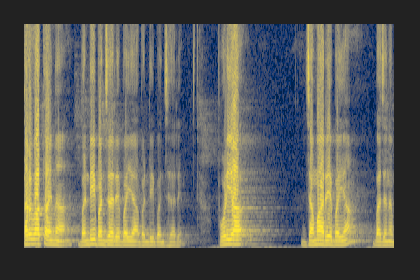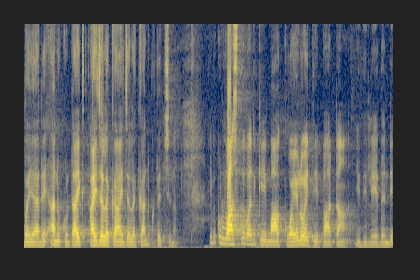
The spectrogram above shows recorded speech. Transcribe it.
తర్వాత ఆయన బండి బంజారే భయ్య బండి బంజారే పొడియా జమారే భయ్య భజన భయారే అనుకుంటా. ఐ ఐజలక ఐజలక అని తెచ్చిన. ఇవి ఇప్పుడు వాస్తవానికి మా కోయలో అయితే ఈ పాట ఇది లేదండి.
